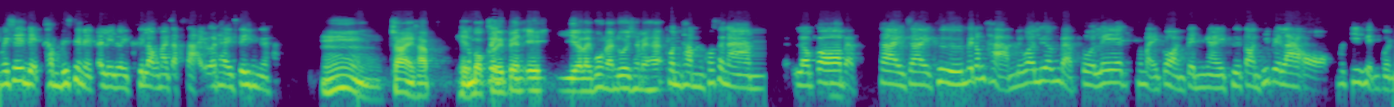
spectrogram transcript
ไม่ใช่เด็กทำ business อะไรเลย คือเรามาจากสาย advertising อะค่ะอืม ใช่ครับ เห็นบอกเคยเป็น AE อะไรพวกนั้นด้วยใช่ไหมฮะ คนทำโฆษณา แล้วก็แบบใช่ใช่คือไม่ต้องถามเลยว่าเรื่องแบบตัวเลขสมัยก่อนเป็นไง คือตอนที่เวลาออกเมื่อกี้เห็นหัว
